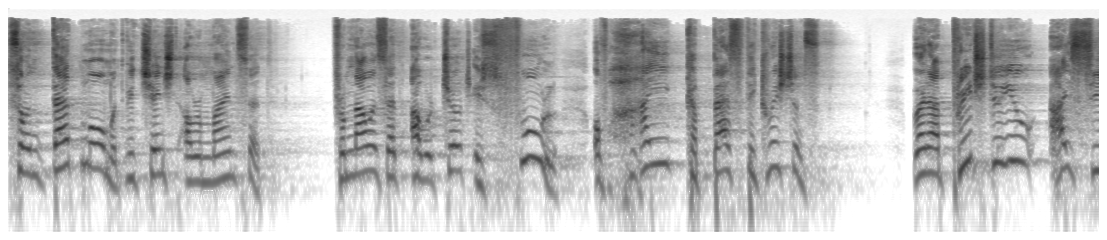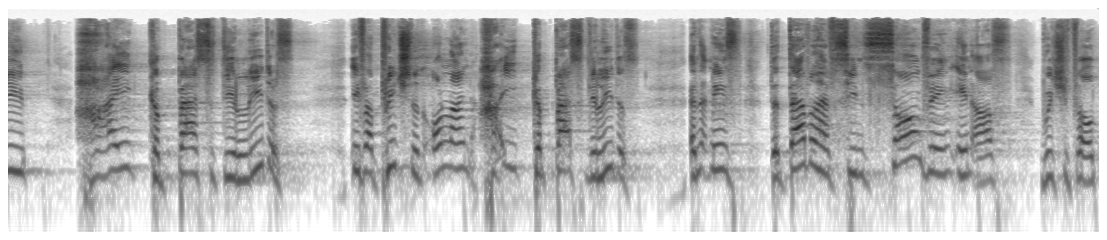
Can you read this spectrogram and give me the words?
So, in that moment, we changed our mindset. From now on, said, Our church is full of high capacity Christians. When I preach to you, I see high capacity leaders. If I preach it online, high capacity leaders. And that means the devil has seen something in us which he felt,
